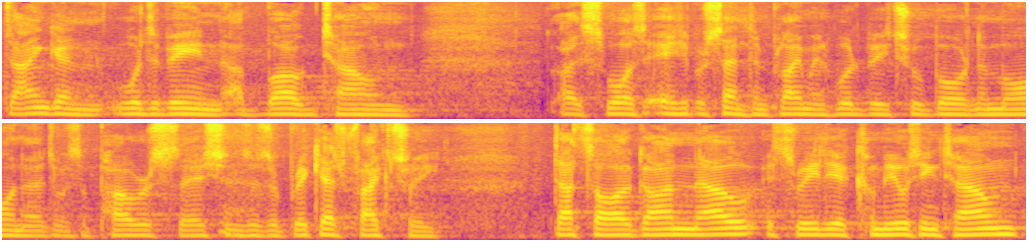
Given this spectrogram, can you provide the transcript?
Daingean would have been a bog town. I suppose 80% employment would be through Bord na Móna. There was a power station, there's a briquette factory. That's all gone now. It's really a commuting town.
